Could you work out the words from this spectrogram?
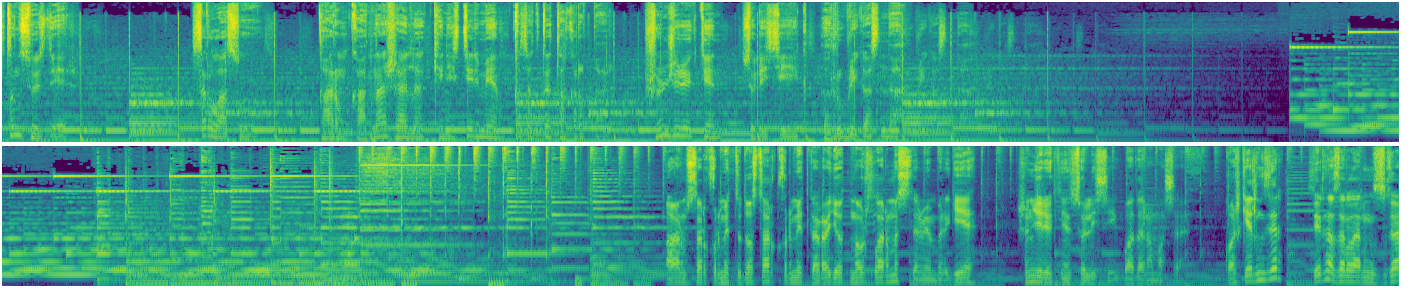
Алтын сөздер. Сырласу қарым қатынас жайлы кеңестер мен қызықты тақырыптар. Шын жүректен сөйлесейік рубрикасында. Армысыздар құрметті достар құрметті радио тыңдаушыларымыз сіздермен бірге шын жүректен сөйлесейік бағдарламасы. Қош келдіңіздер. Сіздердің назарларыңызға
